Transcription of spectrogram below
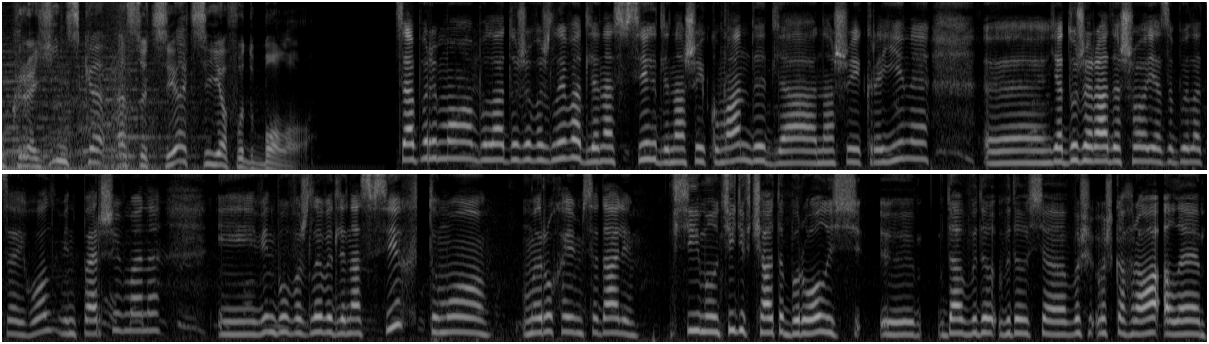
Українська асоціація футболу. Ця перемога була дуже важлива для нас всіх, для нашої команди, для нашої країни. Е, Я дуже рада, що я забила цей гол. Він перший в мене. І він був важливий для нас всіх, тому ми рухаємося далі. Всі молодці дівчата боролись. е, Да, вида- видалася важка гра, але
